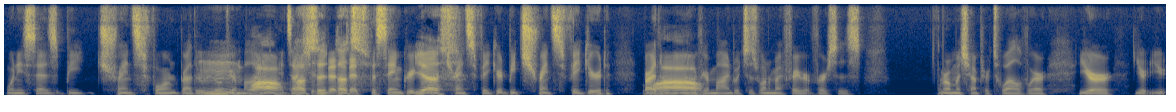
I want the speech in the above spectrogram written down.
when he says, "Be transformed by the renewal of your Mm, mind." wow, it's that's it. That's- that's the same Greek word, transfigured. Be transfigured by the renewal of your mind, which is one of my favorite verses. Romans chapter 12, where your your you,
